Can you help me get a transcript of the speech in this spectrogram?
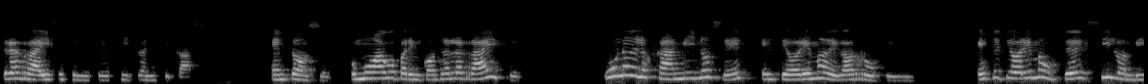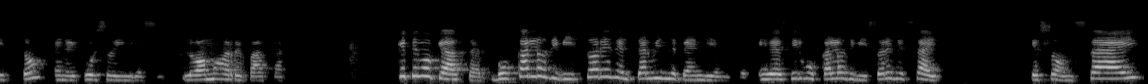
tres raíces que necesito en este caso. Entonces, ¿cómo hago para encontrar las raíces? Uno de los caminos es el teorema de Gauss-Ruffini. Este teorema ustedes sí lo han visto en el curso de ingreso. Lo vamos a repasar. ¿Qué tengo que hacer? Buscar los divisores del término independiente, es decir, buscar los divisores de 6, que son 6,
